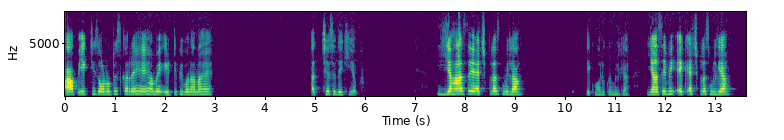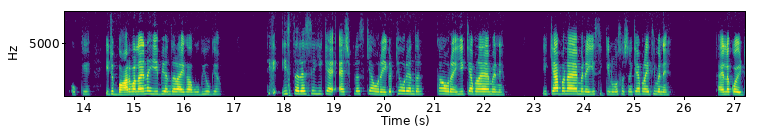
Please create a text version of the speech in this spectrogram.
आप एक चीज़ और नोटिस कर रहे हैं, हमें एटीपी बनाना है। अच्छे से देखिए अब। यहाँ से H प्लस मिला। एक मॉलिक्यूल मिल गया। यहाँ से भी एक H प्लस मिल गया। ओके ये जो बार वाला है ना, ये भी अंदर आएगा, वो भी हो गया। ठीक है, इस तरह से ये क्या है? एच प्लस क्या हो रहे हैं? इकट्ठे हो रहे हैं अंदर। कहाँ हो रहे हैं? ये क्या बनाया है मैंने? ये क्या बनाया है मैंने? ये सिक्की नुमा सोचना क्या बनाई थी मैंने? थाइलाकोइड।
